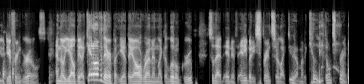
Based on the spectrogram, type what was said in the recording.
two different grills, and they'll yell, be like, "Get over there!" But yet they all run in like a little group, so that and if anybody sprints, they're like, "Dude, I'm going to kill you! Don't sprint."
